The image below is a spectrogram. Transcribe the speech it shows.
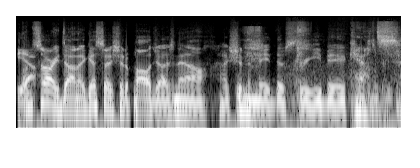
Yeah. I'm sorry, Don. I guess I should apologize now. I shouldn't have made those three eBay accounts.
